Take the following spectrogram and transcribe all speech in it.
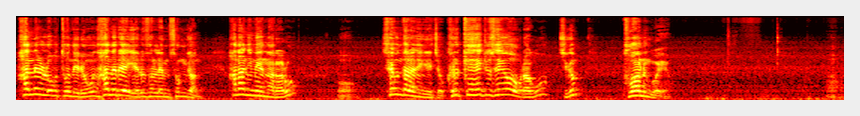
하늘로부터 내려온 하늘의 예루살렘 성전, 하나님의 나라로 어, 세운다는 얘기겠죠. 그렇게 해주세요라고 지금 구하는 거예요. 어,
